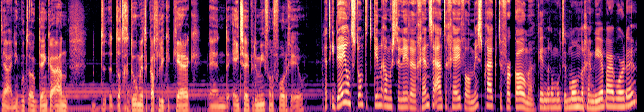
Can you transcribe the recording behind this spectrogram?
Ja, en ik moet ook denken aan dat gedoe met de katholieke kerk en de AIDS-epidemie van de vorige eeuw. Het idee ontstond dat kinderen moesten leren hun grenzen aan te geven om misbruik te voorkomen. Kinderen moeten mondig en weerbaar worden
